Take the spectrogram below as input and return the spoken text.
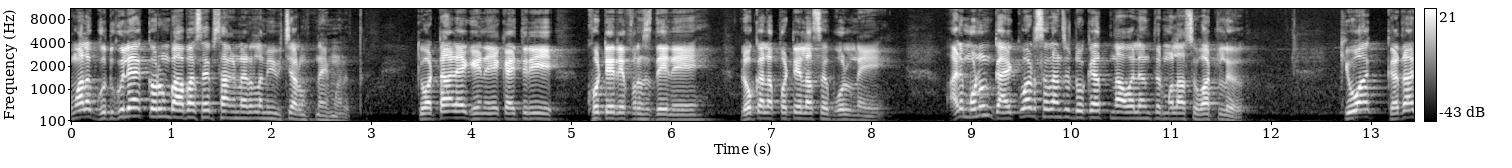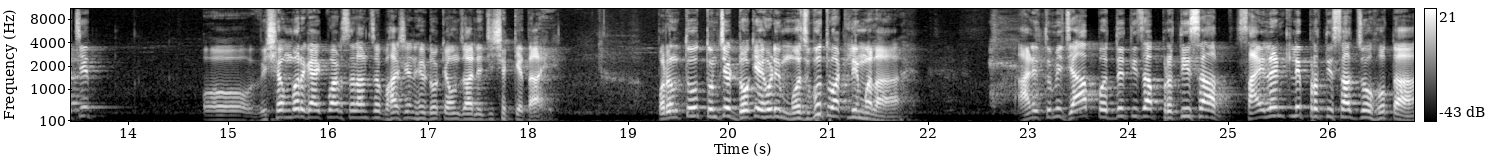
तुम्हाला गुदगुल्या करून बाबासाहेब सांगणाऱ्याला मी विचारत नाही म्हणत. किंवा टाळ्या घेणे काहीतरी खोटे रेफरन्स देणे लोकाला पटेल असं बोलणे. आणि म्हणून गायकवाड सरांचं डोक्यात नाव आल्यानंतर मला असं वाटलं किंवा कदाचित विशंभर गायकवाड सरांचं भाषण हे डोक्याहून जाण्याची शक्यता आहे. परंतु तुमचे डोके एवढी मजबूत वाटली मला आणि तुम्ही ज्या पद्धतीचा प्रतिसाद सायलंटली प्रतिसाद जो होता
